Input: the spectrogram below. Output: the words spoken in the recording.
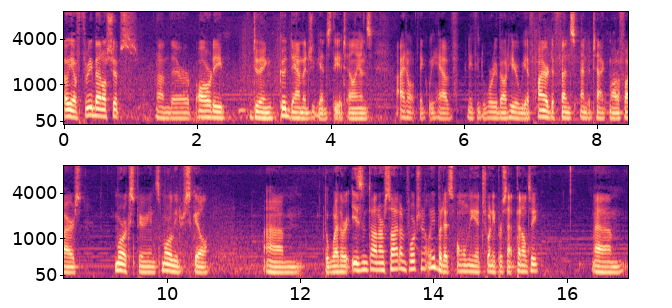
Oh, you have three battleships. Um, they're already doing good damage against the Italians. I don't think we have anything to worry about here. We have higher defense and attack modifiers, more experience, more leader skill. Um, the weather isn't on our side, unfortunately, but it's only a 20% penalty. Um,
